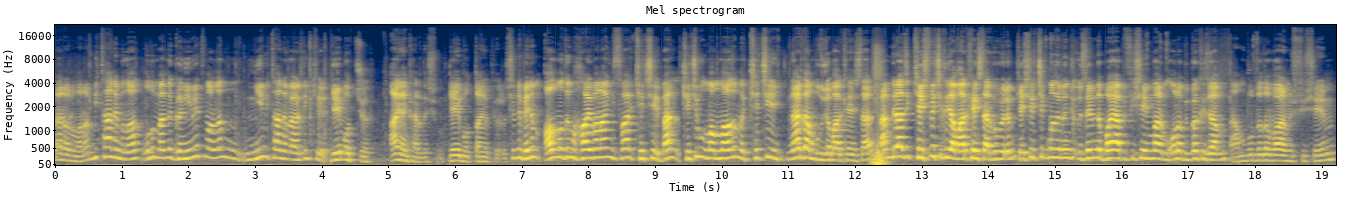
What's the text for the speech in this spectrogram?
Ver onu bana. Bir tane mi lan? Oğlum bende ganimet var lan. Niye bir tane verdin ki? Game modcu. Aynen kardeşim. Game moddan yapıyoruz. Şimdi benim almadığım hayvan hangisi var? Keçi. Ben keçi bulmam lazım da keçiyi nereden bulacağım arkadaşlar? Ben birazcık keşfe çıkacağım arkadaşlar bu bölüm. Keşfe çıkmadan önce üzerimde bayağı bir fişeğim var mı? Ona bir bakacağım. Tamam burada da varmış fişeğim.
